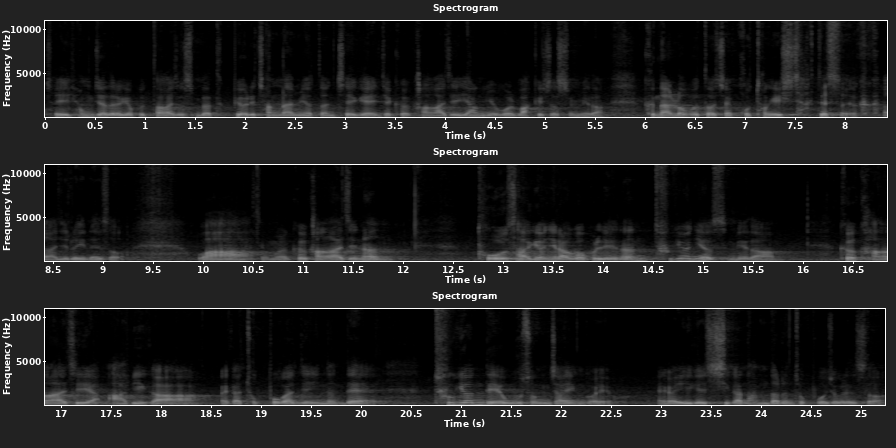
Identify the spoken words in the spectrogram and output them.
저희 형제들에게 부탁하셨습니다. 특별히 장남이었던 제게 이제 그 강아지 양육을 맡기셨습니다. 그날로부터 제 고통이 시작됐어요. 그 강아지로 인해서. 와, 정말 그 강아지는 도사견이라고 불리는 투견이었습니다. 그 강아지 아비가 그러니까 족보가 이제 있는데 투견대의 우승자인 거예요. 그러니까 이게 씨가 남다른 족보죠. 그래서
